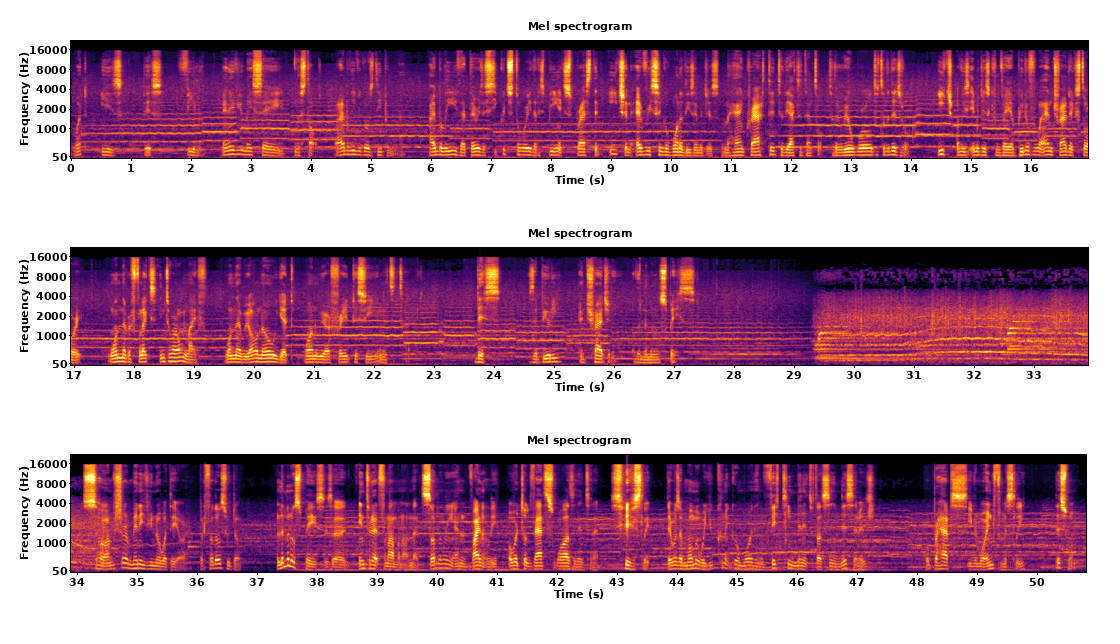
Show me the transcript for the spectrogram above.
What is this feeling? Many of you may say nostalgia, but I believe it goes deeper than that. I believe that there is a secret story that is being expressed in each and every single one of these images, from the handcrafted to the accidental, to the real world to the digital. Each of these images convey a beautiful and tragic story, one that reflects into our own life, one that we all know, yet one we are afraid to see in its entirety. This is the beauty and tragedy of the liminal space. So I'm sure many of you know what they are, but for those who don't, a liminal space is an internet phenomenon that suddenly and violently overtook vast swaths of the internet. Seriously, there was a moment where you couldn't go more than 15 minutes without seeing this image, or perhaps even more infamously, this one.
